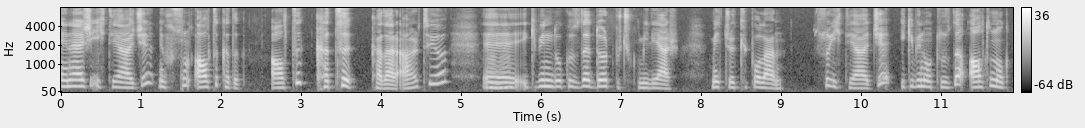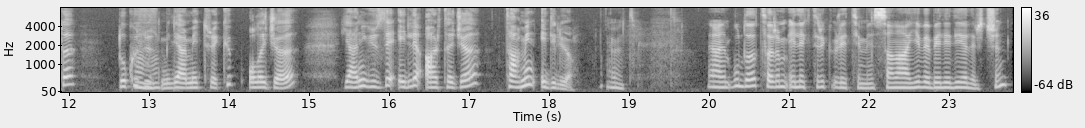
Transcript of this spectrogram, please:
enerji ihtiyacı nüfusun altı katı, altı katı kadar artıyor. Hı hı. E, 2009'da 4,5 milyar metreküp olan su ihtiyacı 2030'da 6.900 milyar metreküp olacağı yani yüzde 50 artacağı tahmin ediliyor. Evet. Yani bu da tarım, elektrik üretimi, sanayi ve belediyeler için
